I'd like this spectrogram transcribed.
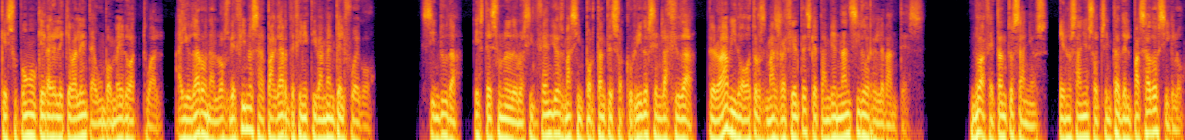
que supongo que era el equivalente a un bombero actual, ayudaron a los vecinos a apagar definitivamente el fuego. Sin duda, este es uno de los incendios más importantes ocurridos en la ciudad, pero ha habido otros más recientes que también han sido relevantes. No hace tantos años, en los años 80 del pasado siglo,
